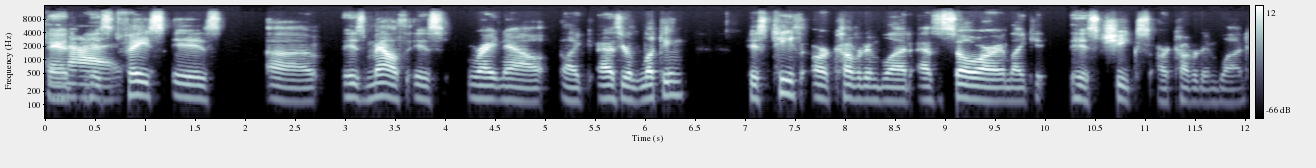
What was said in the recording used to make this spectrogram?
can and his face is uh his mouth is right now like as you're looking his teeth are covered in blood as so are like his cheeks are covered in blood.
